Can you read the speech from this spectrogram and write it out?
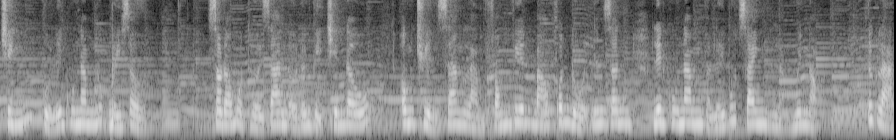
chính của Liên khu 5 lúc bấy giờ. Sau đó một thời gian ở đơn vị chiến đấu, ông chuyển sang làm phóng viên báo quân đội nhân dân Liên khu 5 và lấy bút danh là Nguyên Ngọc. Tức là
